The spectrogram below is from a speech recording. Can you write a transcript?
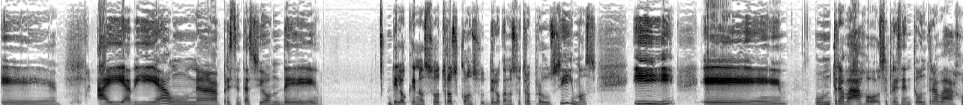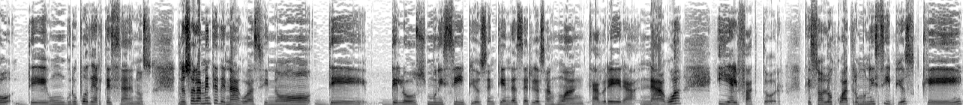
eh, ahí había una presentación de de lo que nosotros de lo que nosotros producimos y eh, un trabajo, se presentó un trabajo de un grupo de artesanos, no solamente de Nagua, sino de, de los municipios, entiéndase Río San Juan, Cabrera, Nagua y El Factor, que son los cuatro municipios que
